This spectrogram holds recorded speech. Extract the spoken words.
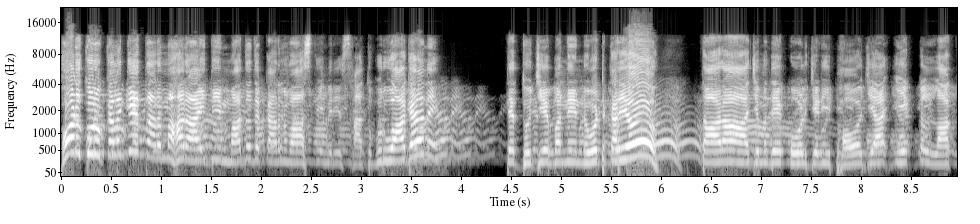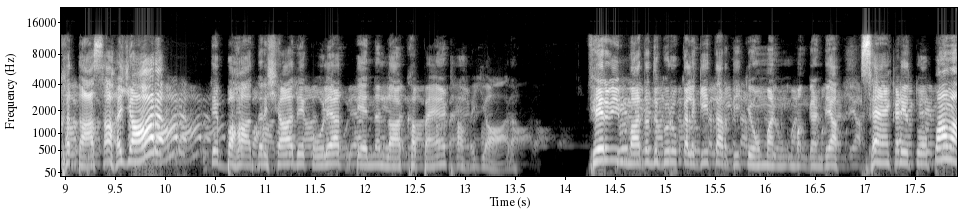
ਹੁਣ ਗੁਰੂ ਕਲਗੀਧਰ ਮਹਾਰਾਜ ਦੀ ਮਦਦ ਕਰਨ ਵਾਸਤੇ ਮੇਰੇ ਸਤਿਗੁਰੂ ਆ ਗਏ ਨੇ। ਤੇ ਦੂਜੇ ਬੰਨੇ ਨੋਟ ਕਰਿਓ, ਤਾਰਾ ਆਜਮ ਦੇ ਕੋਲ ਜਿਹੜੀ ਫੌਜ ਆ 1 ਲੱਖ 10 ਹਜ਼ਾਰ ਤੇ ਬਹਾਦਰ ਸ਼ਾਹ ਦੇ ਕੋਲ ਆ 3 ਲੱਖ 65 ਹਜ਼ਾਰ। ਫਿਰ ਵੀ ਮਦਦ ਗੁਰੂ ਕਲਗੀਧਰ ਦੀ ਕਿਉਂ ਮੰਗ- ਮੰਗਣ ਡਿਆ? ਸੈਂਕੜੇ ਤੋਪਾਂ ਵਾ।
